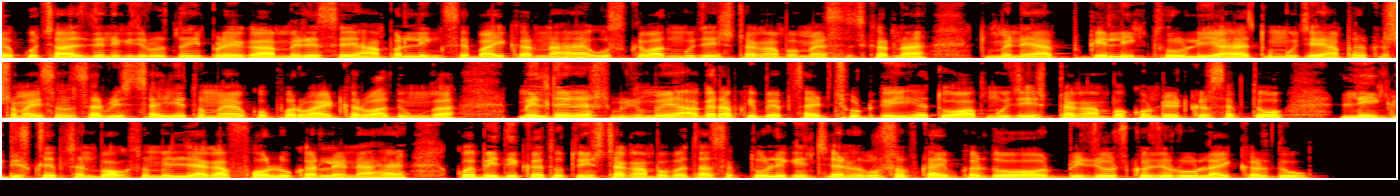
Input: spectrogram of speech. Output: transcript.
आपको चार्ज देने की ज़रूरत नहीं पड़ेगा। मेरे से यहाँ पर लिंक से बाई करना है, उसके बाद मुझे इंस्टाग्राम पर मैसेज करना है कि मैंने आपके लिंक थ्रू लिया है तो मुझे यहाँ पर कस्टमाइजेशन सर्विस चाहिए तो मैं आपको प्रोवाइड करवा दूँगा। मिलते हैं नेक्स्ट वीडियो में। अगर आपकी वेबसाइट छूट गई है तो आप मुझे इंस्टाग्राम पर कॉन्टैक्ट कर सकते हो। लिंक डिस्क्रिप्शन बॉक्स में मिल जाएगा फॉलो कर लेना है। कोई भी दिक्कत हो तो इंस्टाग्राम पर बता सकते हो, लेकिन चैनल को सब्सक्राइब कर दो और वीडियोज़ को ज़रूर लाइक कर दो।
